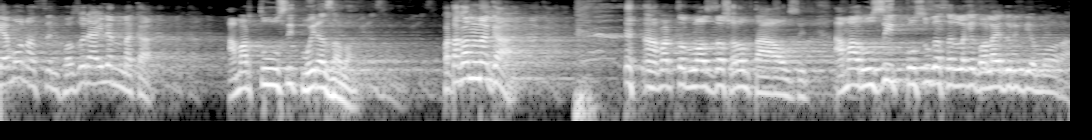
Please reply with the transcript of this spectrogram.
কেমন আছেন? ফজরে আইলেন না কা? আমার তো উচিত মইরা যাওয়া। কথা কন না কা? আমার তো লজ্জা সরম তা উচিত। আমার উচিত কচু গাছের লাগে গলায় দড়ি দিয়ে মরা।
